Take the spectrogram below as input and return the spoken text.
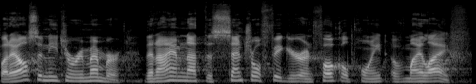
But I also need to remember that I am not the central figure and focal point of my life.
